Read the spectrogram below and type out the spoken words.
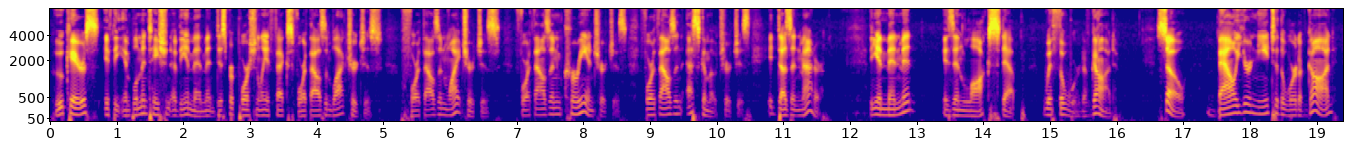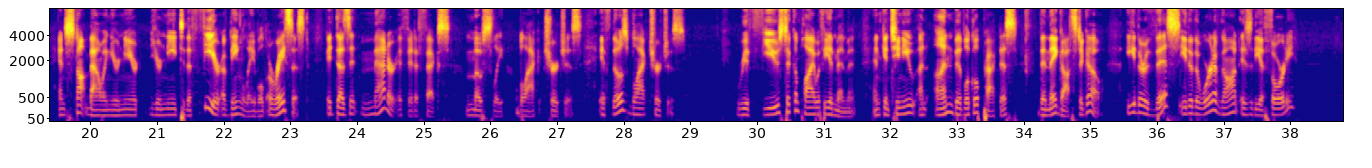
Who cares if the implementation of the amendment disproportionately affects 4,000 black churches, 4,000 white churches, 4,000 Korean churches, 4,000 Eskimo churches? It doesn't matter. The amendment is in lockstep with the Word of God. So, bow your knee to the Word of God and stop bowing your knee, your knee to the fear of being labeled a racist. It doesn't matter if it affects mostly black churches. If those black churches refuse to comply with the amendment and continue an unbiblical practice, then they got to go. Either this, either the word of God is the authority,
